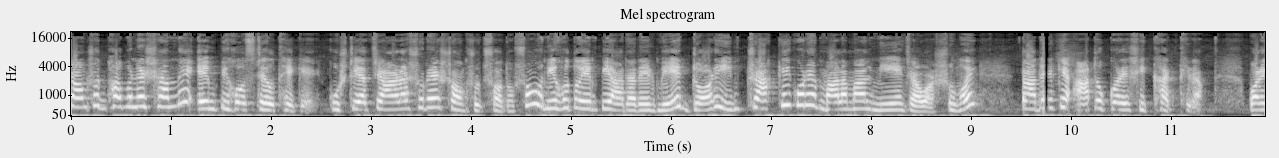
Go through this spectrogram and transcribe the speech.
সংসদ ভবনের সামনে এমপি হোস্টেল থেকে। কুষ্টিয়া চার আসনের সংসদ সদস্য নিহত এমপি আডারের মেয়ে ডরিন ট্রাকে করে মালামাল নিয়ে যাওয়ার সময় তাদেরকে আটক করে শিক্ষার্থীরা। পরে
